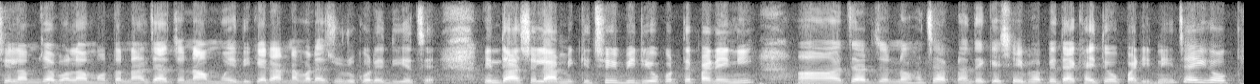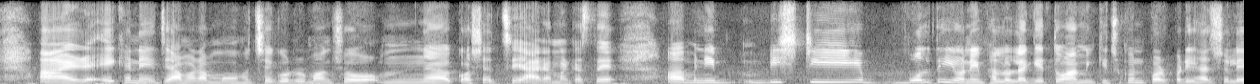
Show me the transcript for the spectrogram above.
ছিলাম যা বলার মতো না, যার জন্য আম্মু এদিকে রান্না বাড়া শুরু করে দিয়েছে। কিন্তু আসলে আমি কিছুই ভিডিও করতে পারিনি যার জন্য হচ্ছে আপনাদেরকে সেইভাবে দেখাইতেও পারিনি। যাই হোক, আর এখানে যে আমার আম্মু হচ্ছে গরুর মাংস কষাচ্ছে। আর আমার কাছে মানে বৃষ্টি বলতেই অনেক ভালো লাগে। তো আমি কিছুক্ষণ পরপরই আসলে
